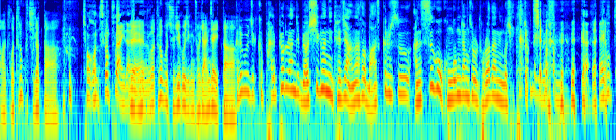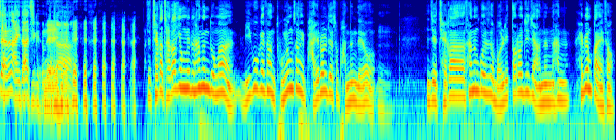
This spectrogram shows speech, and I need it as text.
아 누가 트럼프 죽였다. 저건 트럼프가 아니다. 네. 누가 트럼프 죽이고 지금 저기 앉아 있다. 그리고 이제 그 발표를 한 지 몇 시간이 되지 않아서 마스크를 쓰, 안 쓰고 공공 장소를 돌아다니는 것이 폭발되기도 했습니다. 그러니까 애국자는 아니다 지금 네. 제가 자가격리를 하는 동안 미국에서 한 동영상이 바이럴돼서 봤는데요. 음. 이제 제가 사는 곳에서 멀리 떨어지지 않은 한 해변가에서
